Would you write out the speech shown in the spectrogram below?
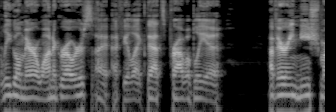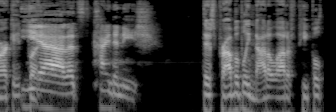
legal marijuana growers. I, I feel like that's probably a a very niche market, but yeah, that's kind of niche. there's probably not a lot of people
